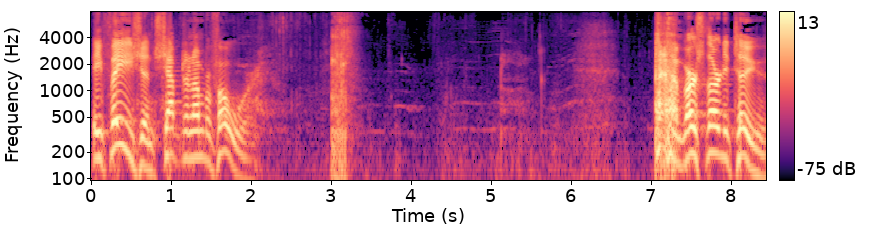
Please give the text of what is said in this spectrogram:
Ephesians chapter number 4. Verse 32.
